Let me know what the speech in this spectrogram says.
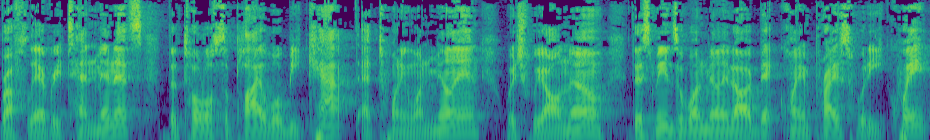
roughly every 10 minutes, the total supply will be capped at 21 million, which we all know. This means a $1 million Bitcoin price would equate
